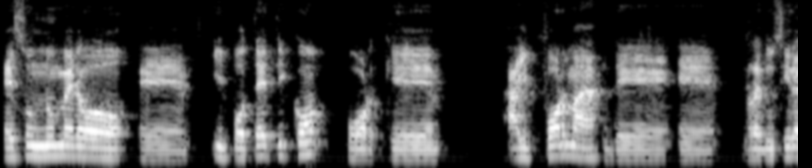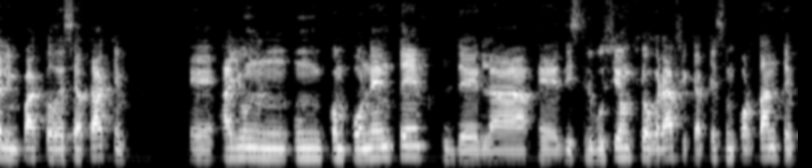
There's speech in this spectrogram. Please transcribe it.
es un número hipotético porque hay forma de eh, reducir el impacto de ese ataque. Eh, hay un, componente de la eh, distribución geográfica que es importante.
